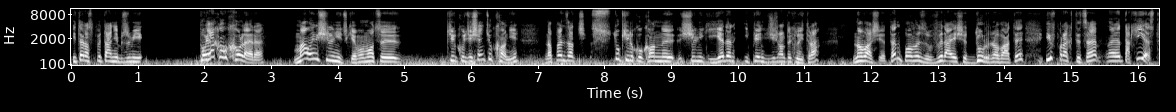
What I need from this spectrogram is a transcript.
I teraz pytanie brzmi, po jaką cholerę małym silniczkiem o mocy kilkudziesięciu koni napędzać stu kilkukonny silnik 1,5 litra? No właśnie, ten pomysł wydaje się durnowaty i w praktyce e, taki jest.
